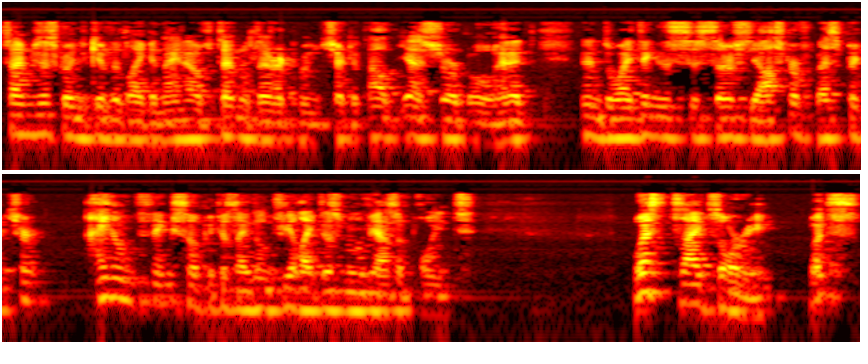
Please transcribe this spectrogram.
so I'm just going to give it like a 9 out of 10. Would I recommend you check it out? Yeah, sure, go ahead. And do I think this deserves the Oscar for Best Picture? I don't think so because I don't feel like this movie has a point. West Side Story. What's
